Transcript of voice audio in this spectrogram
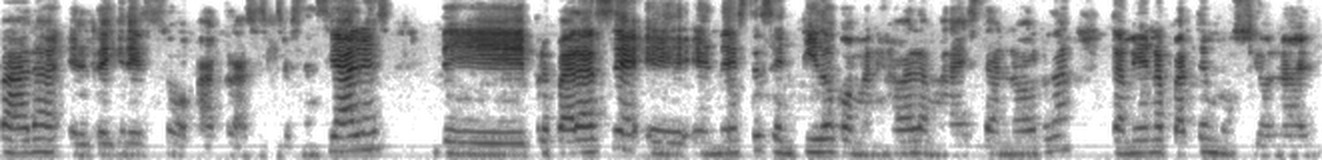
para el regreso a clases presenciales, de prepararse eh, en este sentido, como manejaba la maestra Norda, también la parte emocional,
